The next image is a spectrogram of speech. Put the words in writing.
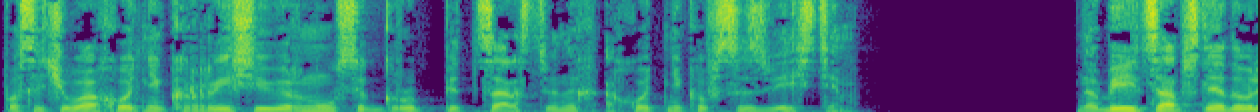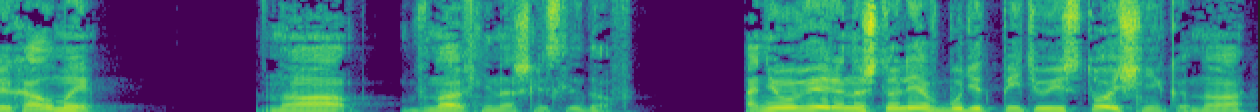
после чего охотник рысью вернулся к группе царственных охотников с известием. Убийцы обследовали холмы, но вновь не нашли следов. Они уверены, что лев будет пить у источника, но,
